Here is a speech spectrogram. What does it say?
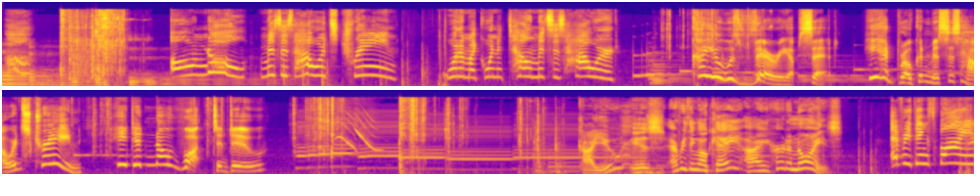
oh no! Mrs. Howard's train! What am I going to tell Mrs. Howard? Caillou was very upset. He had broken Mrs. Howard's train. He didn't know what to do. Caillou, is everything okay? I heard a noise. Everything's fine.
